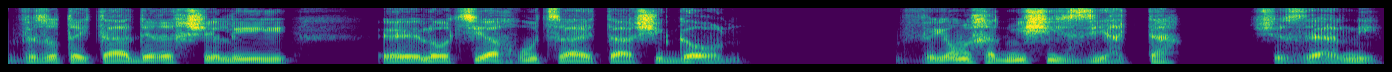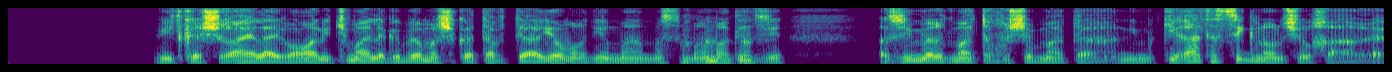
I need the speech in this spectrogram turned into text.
וזאת הייתה הדרך שלי להוציא החוצה את השיגעון. ויום אחד מישהי זיהתה שזה אני. והיא התקשרה אליי ואמרה לי, תשמע, לגבי מה שכתבתי היום, אמרתי, מה, מה, מה את זה? אז היא אומרת, מה אתה חושב, מה אתה, אני מכירה את הסגנון שלך, הרי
